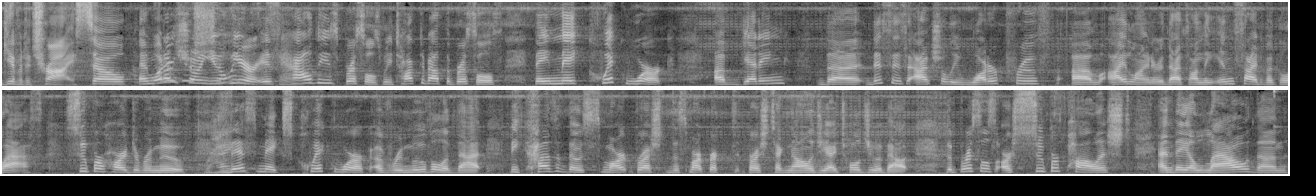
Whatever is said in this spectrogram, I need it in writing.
give it a try. So, And what, are I'm showing you showing here us is here? how these bristles, we talked about the bristles, they make quick work of getting the, this is actually waterproof um, eyeliner that's on the inside of a glass. Super hard to remove. Right. This makes quick work of removal of that because of those smart brush, the smart brush, brush technology I told you about. The bristles are super polished and they allow them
